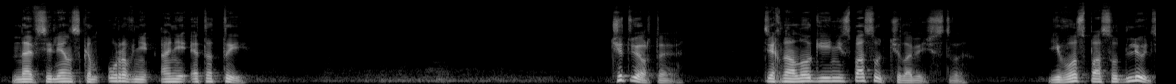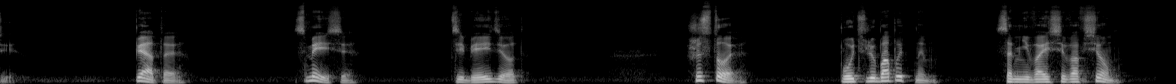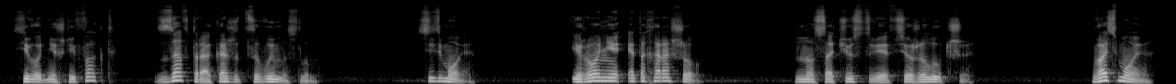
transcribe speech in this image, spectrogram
На вселенском уровне они – это ты. Четвертое. Технологии не спасут человечество. Его спасут люди. Пятое. Смейся. Тебе идет. Шестое. Будь любопытным. Сомневайся во всем. Сегодняшний факт завтра окажется вымыслом. Седьмое. Ирония – это хорошо, но сочувствие все же лучше. Восьмое.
